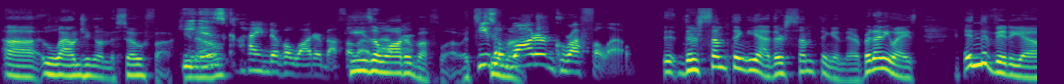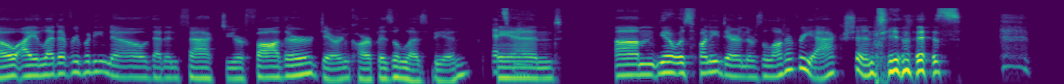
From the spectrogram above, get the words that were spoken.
uh lounging on the sofa. He you know? is kind of a water buffalo. He's a water buffalo. It's He's a water gruffalo. Th- There's something, yeah, there's something in there. But anyways, in the video, I let everybody know that in fact your father, Daryn carp is a lesbian. That's me. and um, you know, it was funny, Daryn. There was a lot of reaction to this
